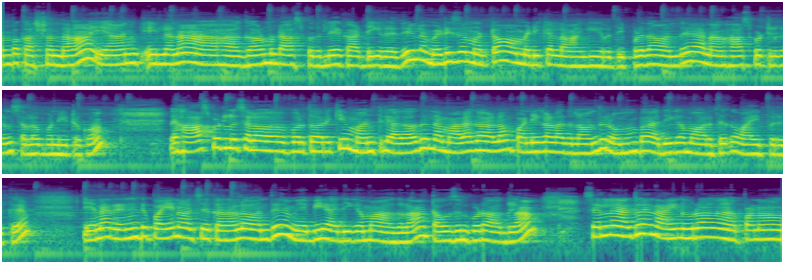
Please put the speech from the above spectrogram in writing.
ரொம்ப கஷ்டம்தான். ஏன் இல்லைன்னா கவர்மெண்ட் ஆஸ்பத்திரிலேயே காட்டிக்கிறது. இல்லை மெடிசன் மட்டும் மெடிக்கலில் வாங்கிக்கிறது. இப்படி தான் வந்து நாங்கள் ஹாஸ்பிட்டலுக்குன்னு செலவு பண்ணிகிட்ருக்கோம் இந்த ஹாஸ்பிட்டல் செலவை பொறுத்த வரைக்கும் மந்த்லி அதாவது இந்த மழை காலம் பனிக்காலத்தில் வந்து ரொம்ப அதிகமாகிறதுக்கு வாய்ப்பு இருக்குது ஏன்னா ரெண்டு பையனை வச்சுருக்கனால வந்து மேபி அதிகமாக ஆகலாம் தௌசண்ட் கூட ஆகலாம். சில நேரத்தில் இந்த ஐநூறுரூவா பணம்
